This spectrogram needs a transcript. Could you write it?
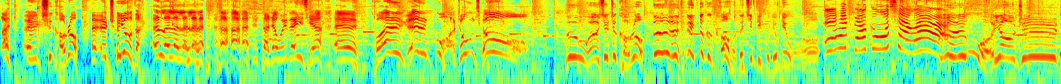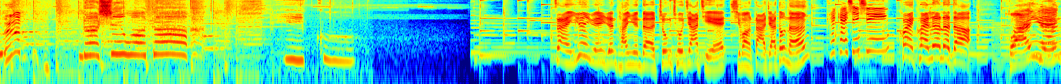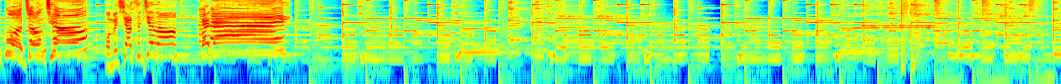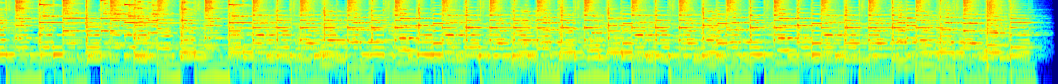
哎哎，吃烤肉，哎吃柚子，来来来来来，大家围在一起，哎，团圆过中秋。呃，我要先吃烤肉，呃，那个烤好的鸡屁股留给我。哎，不要跟我抢啦！呃，我要吃，那是我的屁股。在月圆人团圆的中秋佳节，希望大家都能开开心心、快快乐乐的团圆过中秋。我们下次见喽，拜拜。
